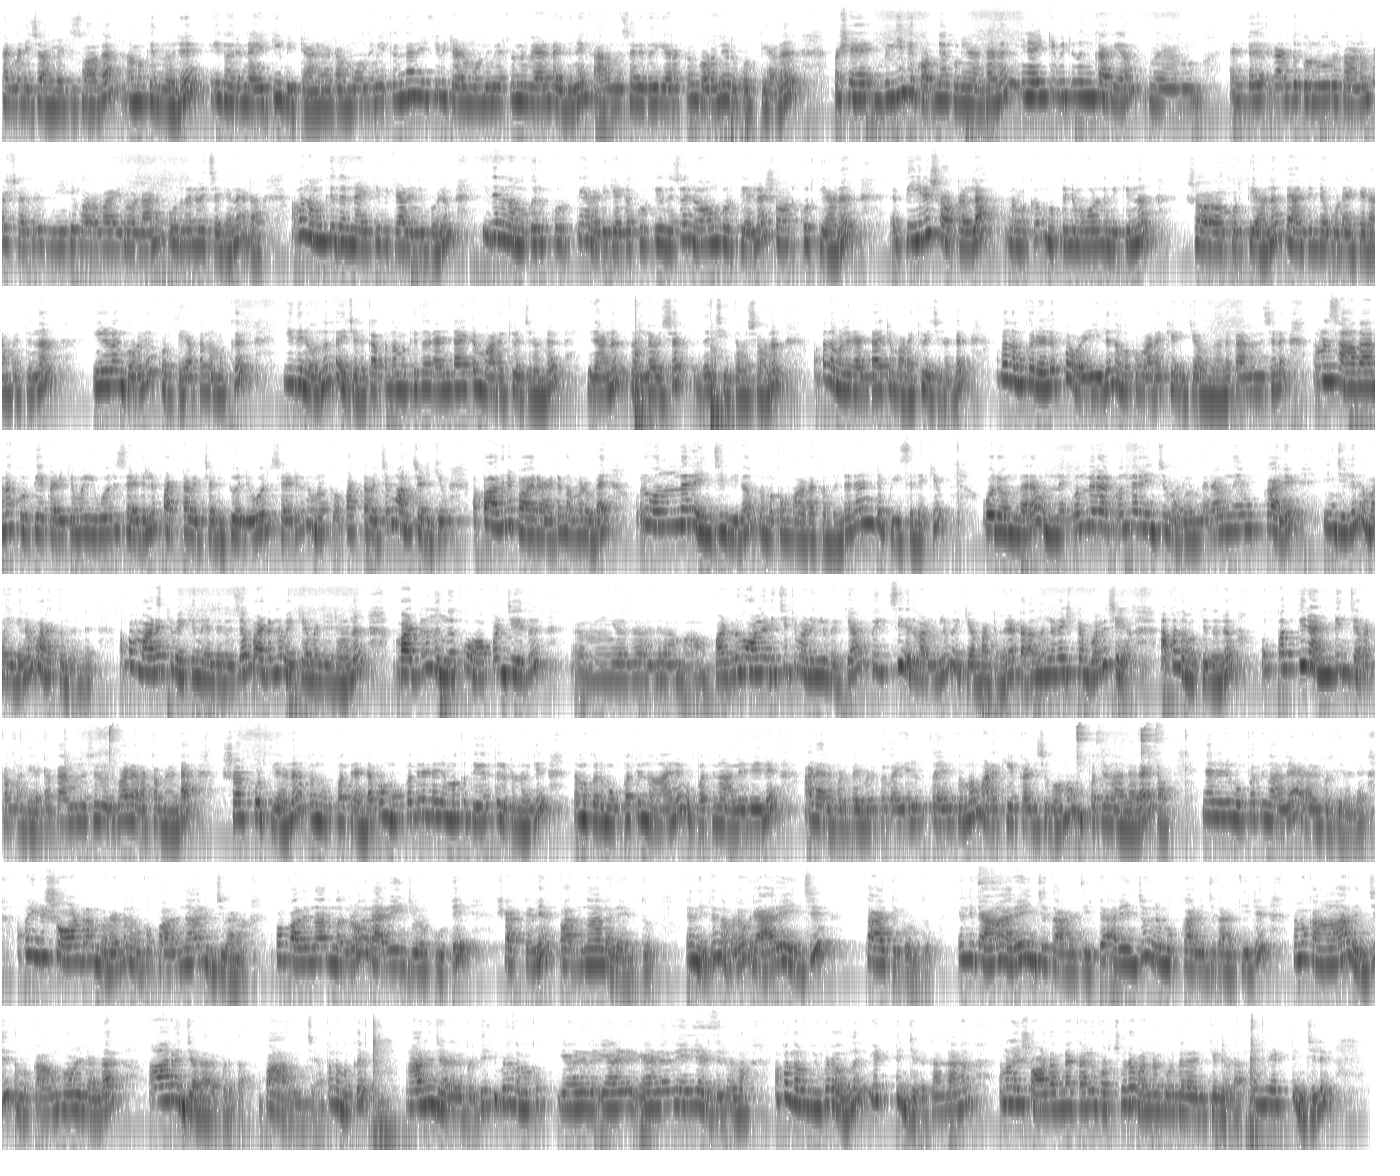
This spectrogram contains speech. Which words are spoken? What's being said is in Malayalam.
കൺമണി ചാനലിലേക്ക് സ്വാഗതം. നമുക്ക് ഇന്നൊരു ഇതൊരു നൈറ്റി ബിറ്റാണ് കേട്ടോ. മൂന്ന് മീറ്ററിന്റെ നൈറ്റി ബിറ്റാണ് മൂന്ന് മീറ്റർ ഒന്നും വേണ്ട ഇതിന്. കാരണം എന്ന് വെച്ചാൽ ഇത് ഇറക്കം കുറഞ്ഞൊരു കുർത്തിയാണ്. പക്ഷേ വീതി കുറഞ്ഞ തുണിയാണ്ടാണ് ഈ നൈറ്റി ബിറ്റ് നിങ്ങൾക്ക് അറിയാം ഉം, രണ്ട് രണ്ട് തൊണ്ണൂറ് കാണും. പക്ഷെ അത് വീതി കുറവായതുകൊണ്ടാണ് കൂടുതൽ വെച്ചേക്കുന്നത് കേട്ടോ. അപ്പോൾ നമുക്കിതൊരു നൈറ്റി ബിറ്റാണെങ്കിൽ പോലും ഇതിന് നമുക്കൊരു കുർത്തിയാണ് അടിക്കേണ്ടത്. കുർത്തി എന്ന് വെച്ചാൽ ലോങ് കുർത്തിയല്ല ഷോർട്ട് കുർത്തിയാണ്. തീരെ ഷോർട്ടല്ല നമുക്ക് മുട്ടിന് മുകളിൽ നിൽക്കുന്ന ഷോ കുർത്തിയാണ്. പാന്റിന്റെ കൂടെയൊക്കെ ഇടാൻ പറ്റുന്ന നീളം കുറഞ്ഞ കുർത്തി അപ്പം നമുക്ക് ഇതിനൊന്ന് തയ്ച്ചെടുക്കുക അപ്പം നമുക്കിത് രണ്ടായിട്ട് മടക്കി വെച്ചിട്ടുണ്ട്. ഇതാണ് നല്ല വശം ഇത് ചീത്ത വശമാണ്. അപ്പം നമ്മൾ രണ്ടായിട്ട് മടക്കി വെച്ചിട്ടുണ്ട്. അപ്പം നമുക്കൊരു എളുപ്പ വഴിയിൽ നമുക്ക് മടക്കി അടിക്കാവുന്നതാണ്. കാരണം എന്ന് വെച്ചാൽ നമ്മൾ സാധാരണ കുർത്തിയൊക്കെ അടിക്കുമ്പോൾ ഈ ഒരു സൈഡിൽ പട്ട വെച്ചടിക്കും അല്ലെങ്കിൽ ഒരു സൈഡിൽ നമുക്ക് പട്ട വെച്ച് മറിച്ചടിക്കും. അപ്പോൾ അതിന് പകരമായിട്ട് നമ്മളിവിടെ ഒരു ഒന്നര ഇഞ്ച് വീതം നമുക്ക് മടക്കുന്നുണ്ട് രണ്ട് പീസിലേക്ക്. ഒരു ഒന്നര ഒന്ന് ഒന്നര ഒന്നര ഇഞ്ച് മതി. ഒന്നര ഒന്നേ മുക്കാൽ ഇഞ്ചിൽ നമ്മളിങ്ങനെ മടക്കുന്നുണ്ട്. അപ്പം മടക്കി വെക്കുന്നത് എന്താണെന്ന് വെച്ചാൽ ബട്ടൺ വെക്കാൻ വേണ്ടിയിട്ടാണ്. ബട്ടൺ നിങ്ങൾക്ക് ഓപ്പൺ ചെയ്ത് ബട്ടൺ ഹോൾ അടിച്ചിട്ട് വേണമെങ്കിലും വെക്കാം. ഫിക്സ് ചെയ്ത് വേണമെങ്കിലും വെക്കാം ബട്ടർ കേട്ടോ. അത് നിങ്ങളുടെ ഇഷ്ടം പോലെ ചെയ്യാം. അപ്പം നമുക്കിതിന് മുപ്പത്തി രണ്ട് ഇഞ്ച് ഇറക്കം മതി കേട്ടോ. കാരണം എന്ന് വെച്ചാൽ ഒരുപാട് ഇറക്കം വേണ്ട. ഷോർട്ട് കുർത്തിയാണ്. അപ്പം മുപ്പത്തിരണ്ട്. അപ്പം മുപ്പത്തിരണ്ട് നമുക്ക് തീർത്ത് കിട്ടണമെങ്കിൽ നമുക്കൊരു മുപ്പത്തിനാല് മുപ്പത്തിനാലരയിൽ അടയാളപ്പെടുത്താം. ഇവിടുത്തെ തയ്യൽ തയ്ക്കുമ്പോൾ മടക്കിയൊക്കെ അടിച്ച് പോകുമ്പോൾ മുപ്പത്തിനാലര കേട്ടോ. ഞാനൊരു മുപ്പത്തിനാലര അടയാളപ്പെടുത്തിയിട്ടുണ്ട്. അപ്പോൾ ഇതിന്റെ ഷോൾഡർ എന്ന് പറയുമ്പോൾ നമുക്ക് പതിനാല് ഇഞ്ച് വേണം. അപ്പോൾ പതിനാല് എന്നുള്ള ഒരു അര ഇഞ്ച് കൂടെ കൂട്ടി ഷർട്ടിന് പതിനാലര എടുത്തു. എന്നിട്ട് നമ്മൾ ഒരു അര ഇഞ്ച് താഴ്ത്തി കൊടുത്തു. എന്നിട്ട് ആ അര ഇഞ്ച് താഴ്ത്തിയിട്ട് അര ഇഞ്ച് ഒരു മുക്കാൽ ഇഞ്ച് താഴ്ത്തിയിട്ട് നമുക്ക് ആറ് ഇഞ്ച് നമുക്ക് ആം അട അവിടെ ആറ് ഇഞ്ച് അടയാളപ്പെടുത്താം. അപ്പോൾ ആറ് ഇഞ്ച് അപ്പോൾ നമുക്ക് ആറ് ഇഞ്ച് അടയാളപ്പെടുത്തിയിട്ട് ഇവിടെ നമുക്ക് ഏഴര ഏഴ് ഇഞ്ച് എടുത്തിട്ടുള്ള. അപ്പോൾ നമുക്ക് ഇവിടെ ഒന്ന് എട്ട് ഇഞ്ച് എടുക്കാം. കാരണം നമ്മൾ ഷോൾഡറിനേക്കാളും കുറച്ചുകൂടെ വണ്ണം കൂടുതലായിരിക്കുമല്ലോ ഇവിടെ. അപ്പം ഈ എട്ട് ഇഞ്ചിൽ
